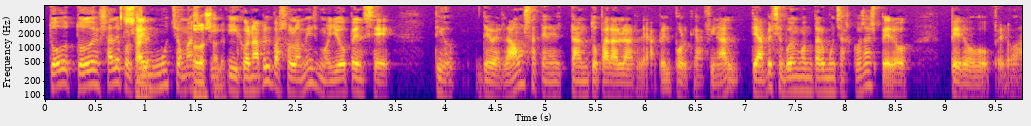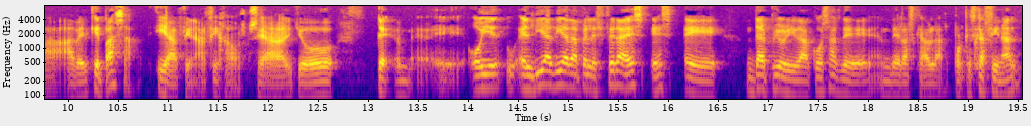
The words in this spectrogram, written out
todo, todo sale porque hay mucho más. Y, y, con Apple pasó lo mismo. Yo pensé, tío, ¿de verdad vamos a tener tanto para hablar de Apple? Porque al final de Apple se pueden contar muchas cosas, pero pero, pero a, ver qué pasa. Y al final, fijaos, o sea, yo eh, hoy el día a día de Apple Esfera es, es eh, dar prioridad a cosas de, de, las que hablar, porque es que al final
